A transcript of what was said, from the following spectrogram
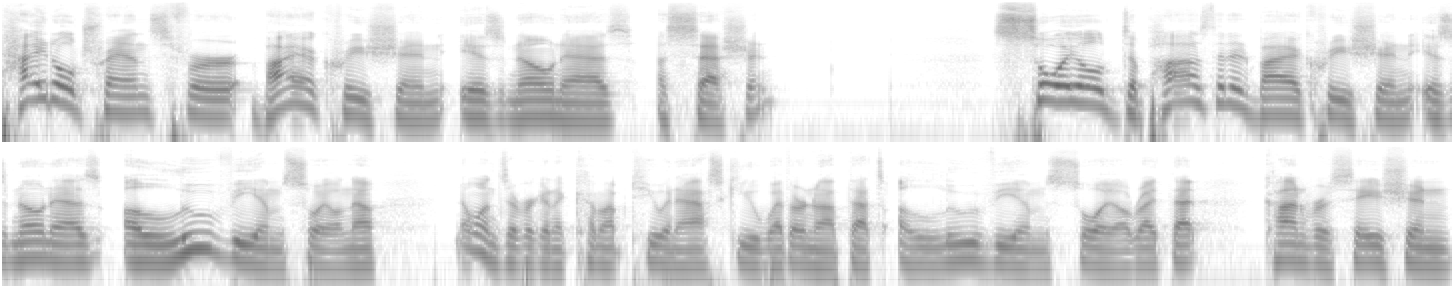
Title transfer by accretion is known as accession. Soil deposited by accretion is known as alluvium soil. Now, no one's ever going to come up to you and ask you whether or not that's alluvium soil, right? That conversation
